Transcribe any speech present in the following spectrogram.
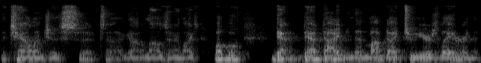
the challenges that uh, God allows in our lives. Well, both dad, dad died, and then mom died two years later, and the,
